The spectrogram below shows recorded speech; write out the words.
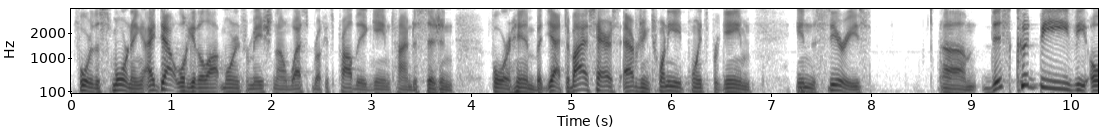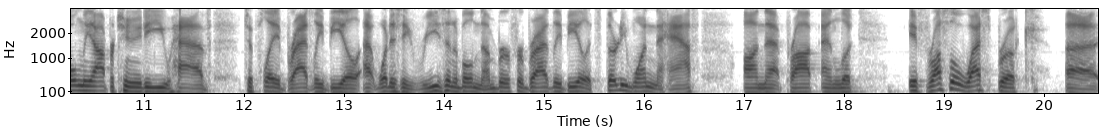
for this morning. I doubt we'll get a lot more information on Westbrook. It's probably a game time decision for him. But yeah, Tobias Harris averaging 28 points per game in the series. Um, this could be the only opportunity you have to play Bradley Beal at what is a reasonable number for Bradley Beal. It's 31 and a half on that prop. And look, if Russell Westbrook uh,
